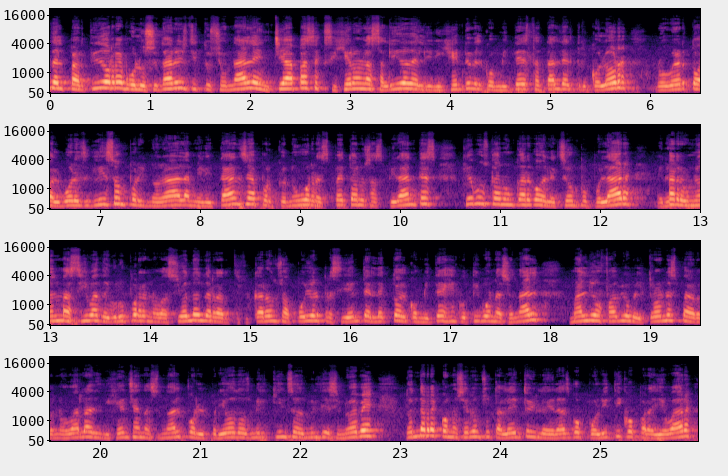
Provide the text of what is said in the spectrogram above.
Del Partido Revolucionario Institucional en Chiapas exigieron la salida del dirigente del Comité Estatal del Tricolor, Roberto Albores Gleason, por ignorar a la militancia porque no hubo respeto a los aspirantes que buscan un cargo de elección popular. En una reunión masiva de Grupo Renovación donde ratificaron su apoyo al presidente electo del Comité Ejecutivo Nacional, Malio Fabio Beltrones, para renovar la dirigencia nacional por el periodo 2015-2019, donde reconocieron su talento y liderazgo político para llevar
